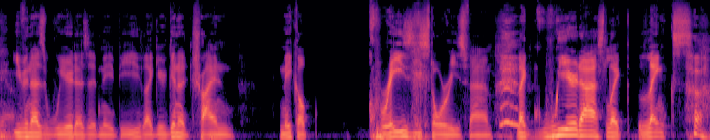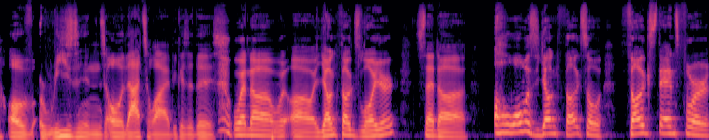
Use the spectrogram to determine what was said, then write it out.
Yeah. even as weird as it may be. Like you're gonna try and make up crazy stories, fam. Like weird ass like lengths of reasons. Oh, that's why because of this. when uh, uh Young Thug's lawyer said uh oh what was Young Thug? So Thug stands for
